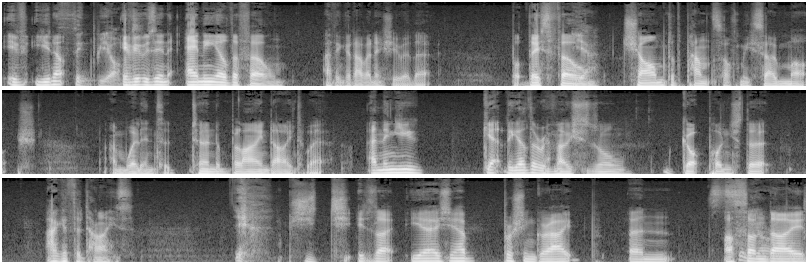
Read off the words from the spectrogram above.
if you know think beyond. if it was in any other film, I think I'd have an issue with it. But this film Yeah. charmed the pants off me so much, I'm willing to turn a blind eye to it. And then you get the other emotional gut punch that Agatha dies. Yeah. She, she, it's like, yeah, she had Prussian gripe, and our son died.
